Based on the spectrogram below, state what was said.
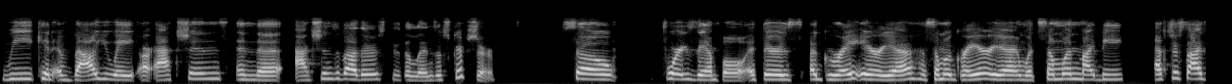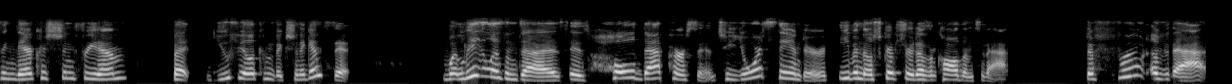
We can evaluate our actions and the actions of others through the lens of scripture. So, for example, if there's a gray area, a somewhat gray area in which someone might be exercising their Christian freedom but you feel a conviction against it. What legalism does is hold that person to your standard, even though scripture doesn't call them to that. The fruit of that,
